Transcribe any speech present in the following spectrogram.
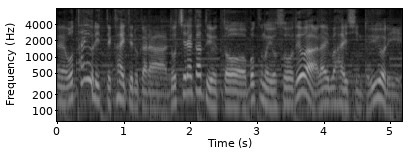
えー、お便りって書いてるからどちらかというと僕の予想ではライブ配信というより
